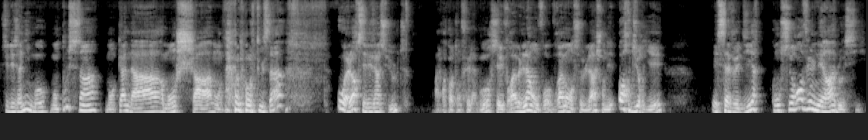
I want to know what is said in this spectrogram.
c'est des animaux, mon poussin, mon canard, mon chat, mon tout ça. Ou alors c'est des insultes. Alors quand on fait l'amour, c'est vrai, là on vraiment on se lâche, on est ordurier, et ça veut dire qu'on se rend vulnérable aussi.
